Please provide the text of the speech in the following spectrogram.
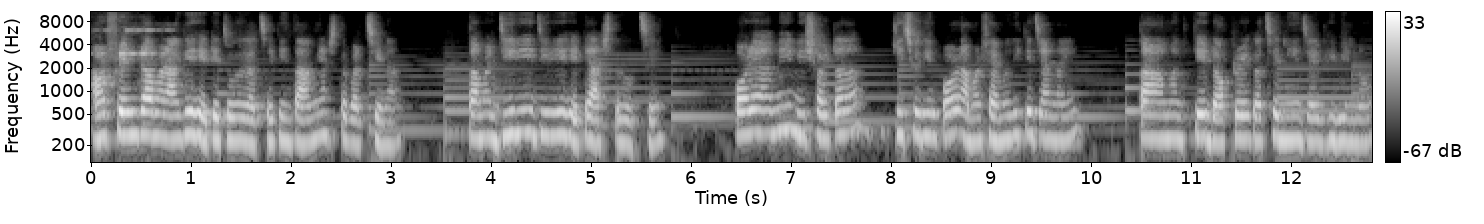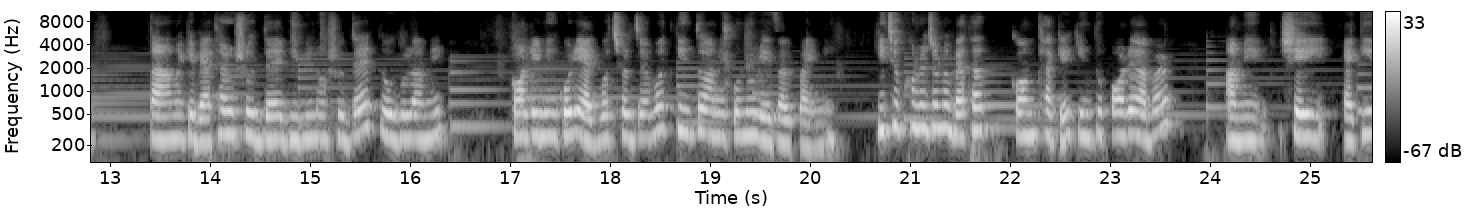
আমার ফ্রেন্ডরা আমার আগে হেঁটে চলে যাচ্ছে, কিন্তু আমি আসতে পারছি না। তো আমার জিরিয়ে জিরিয়ে হেঁটে আসতে হচ্ছে। পরে আমি বিষয়টা কিছুদিন পর আমার ফ্যামিলিকে জানাই। তারা আমাকে ডক্টরের কাছে নিয়ে যায় বিভিন্ন। তারা আমাকে ব্যথার ওষুধ দেয়, বিভিন্ন ওষুধ দেয়। তো ওগুলো আমি কন্টিনিউ করি এক বছর যাবৎ, কিন্তু আমি কোনো রেজাল্ট পাইনি। কিছুক্ষণের জন্য ব্যথা কম থাকে, কিন্তু পরে আবার আমি সেই একই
